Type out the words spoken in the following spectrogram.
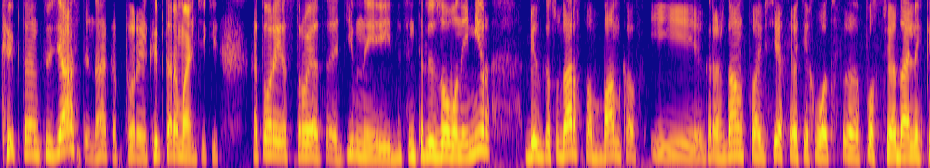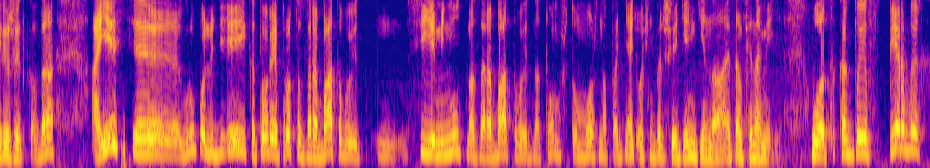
криптоэнтузиасты, да, которые крипторомантики, которые строят э, дивный децентрализованный мир без государства, банков и гражданства и всех этих вот э, постфеодальных пережитков, да. А есть э, группа людей, которые просто зарабатывают, сиюминутно зарабатывают на том, что можно поднять очень большие деньги на этом феномене. Вот, как бы в первых,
